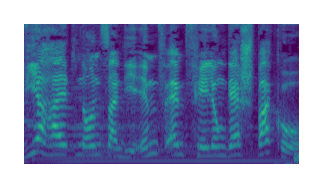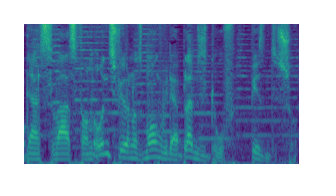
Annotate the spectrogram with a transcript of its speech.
Wir halten uns an die Impfempfehlung der Spacko. Das war's von uns. Wir hören uns morgen wieder. Bleiben Sie doof. Wir sind es schon.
